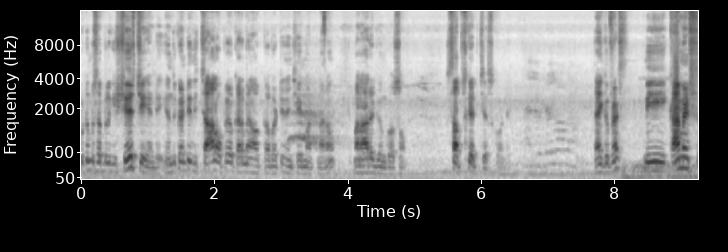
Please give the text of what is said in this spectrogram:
కుటుంబ సభ్యులకి షేర్ చేయండి. ఎందుకంటే ఇది చాలా ఉపయోగకరమైన కాబట్టి నేను చేయమంటున్నాను. మన ఆరోగ్యం కోసం సబ్స్క్రైబ్ చేసుకోండి. థ్యాంక్ యూ ఫ్రెండ్స్ మీ కామెంట్స్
